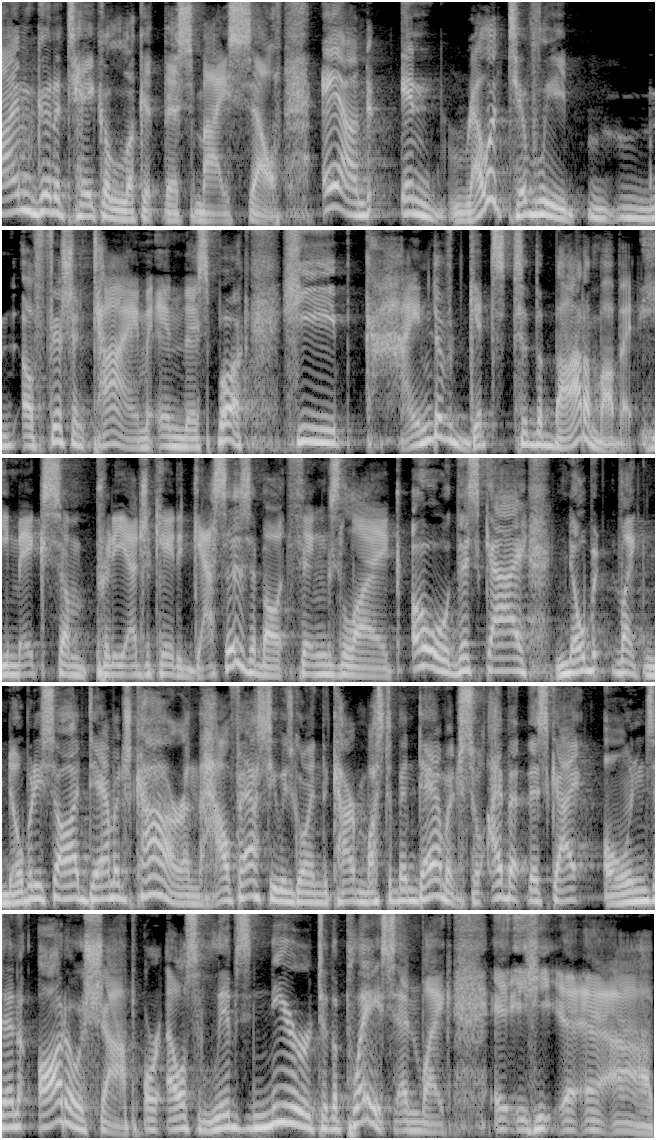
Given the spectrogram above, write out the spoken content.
I'm going to take a look at this myself. And in relatively efficient time in this book, he kind of gets to the bottom of it. He makes some pretty educated guesses about things like, oh, this guy, nobody, like nobody saw a damaged car and how fast he was going. The car must have been damaged. So I bet this guy owns an auto shop or else lives near to the place. And like he, uh, uh,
